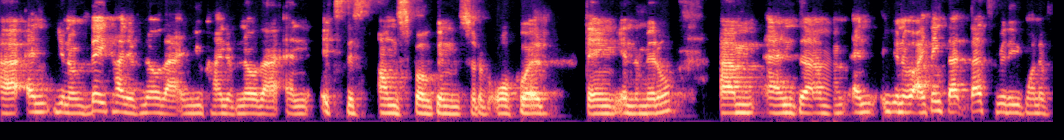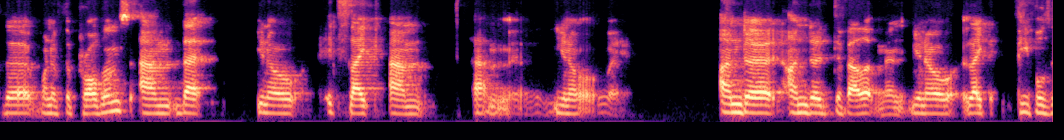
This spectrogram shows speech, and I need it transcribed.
Uh, and you know they kind of know that and you kind of know that and it's this unspoken sort of awkward thing in the middle um, and um, and you know I think that that's really one of the one of the problems um, that you know it's like um, um, you know under under development you know like people's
